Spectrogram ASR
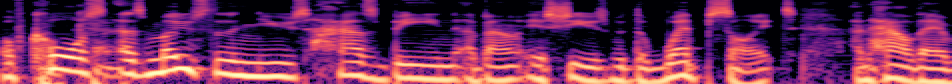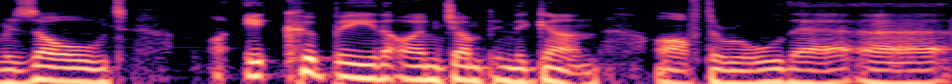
Of course, Okay. as most of the news has been about issues with the website and how they're resolved, it could be that I'm jumping the gun. After all, uh,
